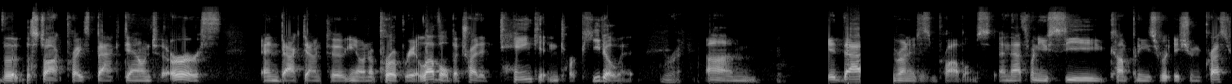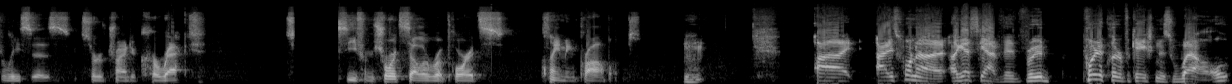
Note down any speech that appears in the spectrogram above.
the, the stock price back down to earth and back down to you know an appropriate level, but try to tank it and torpedo it, Right. um, it that run into some problems, and that's when you see companies re- issuing press releases, sort of trying to correct. See from short seller reports claiming problems. Uh, I just want to, I guess, yeah, the for good point of clarification as well.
